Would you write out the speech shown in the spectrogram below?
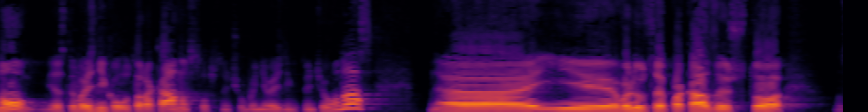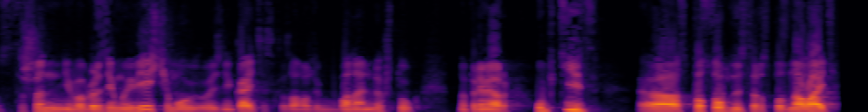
Но если возникло у тараканов, собственно, что бы не возникнуть и у нас. Э, и эволюция показывает, что совершенно невообразимые вещи могут возникать из, казалось бы, банальных штук. Например, у птиц э, способность распознавать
